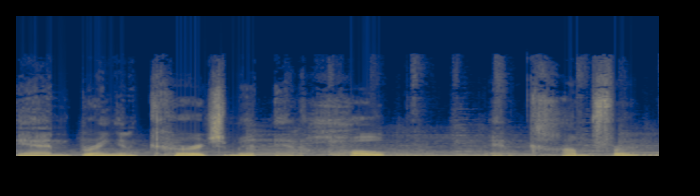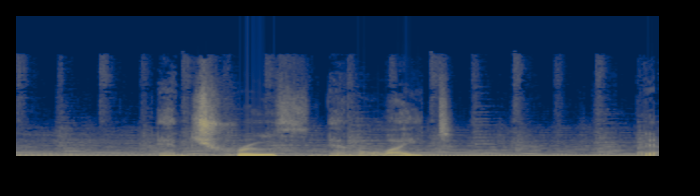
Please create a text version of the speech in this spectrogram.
and bring encouragement and hope and comfort and truth and light. It,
